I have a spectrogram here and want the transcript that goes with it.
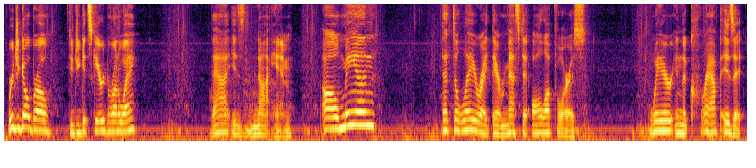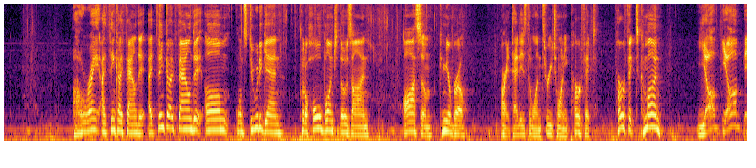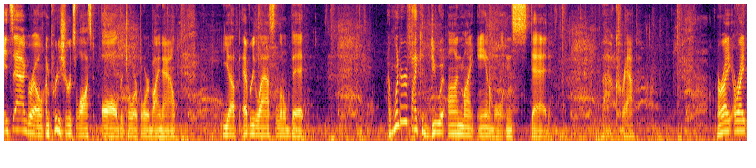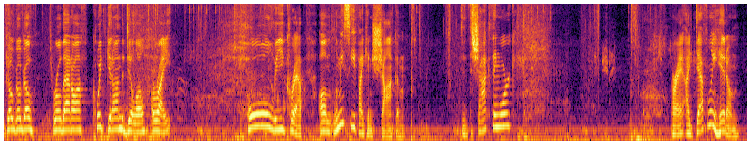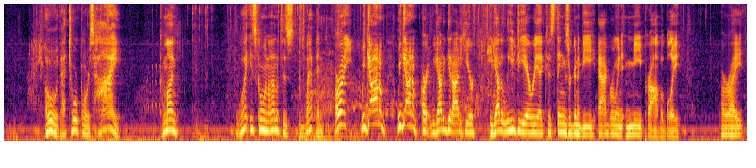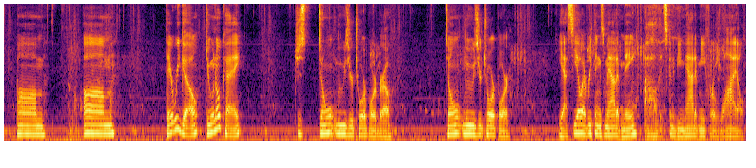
Where'd you go, bro? Did you get scared and run away? That is not him. Oh, man. That delay right there messed it all up for us. Where in the crap is it? All right, I think I found it. I think I found it. Um, let's do it again. Put a whole bunch of those on. Awesome. Come here, bro. All right, that is the one. 320. Perfect. Perfect. Come on. Yup, yup. It's aggro. I'm pretty sure it's lost all the torpor by now. Yup, every last little bit. I wonder if I could do it on my animal instead. Oh, crap. All right, all right, go, go, go. Throw that off. Quick, get on the Dillo. All right. Holy crap. Um, let me see if I can shock him. Did the shock thing work? All right, I definitely hit him. Oh, that torpor is high. Come on. What is going on with his weapon? All right, we got him. We got him. All right, we got to get out of here. We got to leave the area because things are going to be aggroing at me probably. All right. Um, um, there we go. Doing okay. Just don't lose your torpor, bro. Don't lose your torpor. Yeah, see how everything's mad at me? Oh, it's going to be mad at me for a while.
